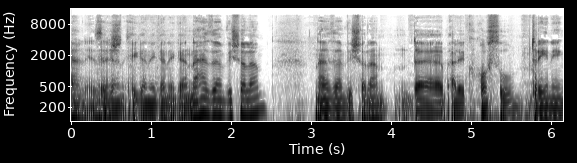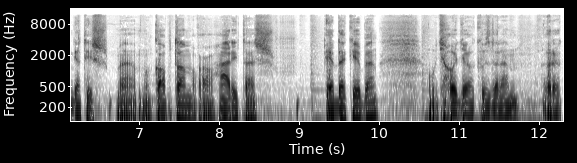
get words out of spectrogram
Elnézést. Igen, igen, igen, igen. Nehezen viselem, nehezen viselem, de elég hosszú tréninget is eh, kaptam a hárítás érdekében, úgyhogy a küzdelem örök.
